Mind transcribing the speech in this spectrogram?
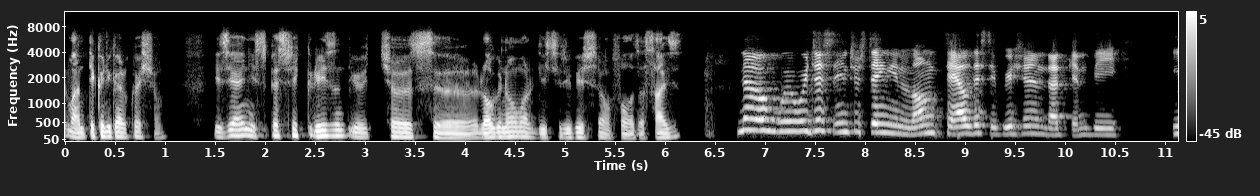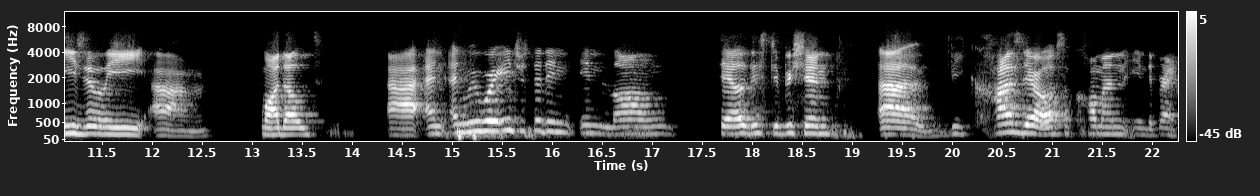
one technical question. Is there any specific reason you chose uh, log normal distribution for the size? No, we were just interested in long tail distribution that can be easily um, modeled. Uh, and, and we were interested in, in long tail distribution uh, because they're also common in the brain.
